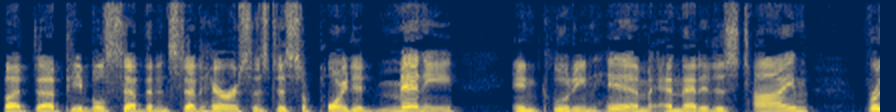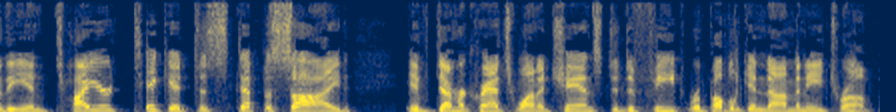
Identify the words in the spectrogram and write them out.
But uh, Peebles said that instead Harris has disappointed many, including him, and that it is time for the entire ticket to step aside if Democrats want a chance to defeat Republican nominee Trump.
